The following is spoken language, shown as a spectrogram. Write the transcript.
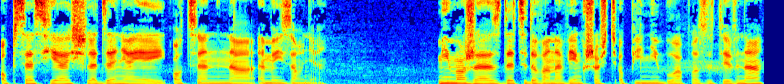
obsesję śledzenia jej ocen na Amazonie. Mimo, że zdecydowana większość opinii była pozytywna,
